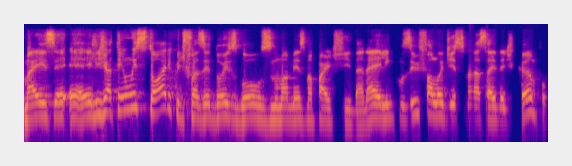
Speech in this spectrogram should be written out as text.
mas é, é, ele já tem um histórico de fazer dois gols numa mesma partida, né? Ele inclusive falou disso na saída de campo,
